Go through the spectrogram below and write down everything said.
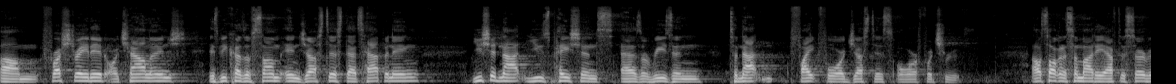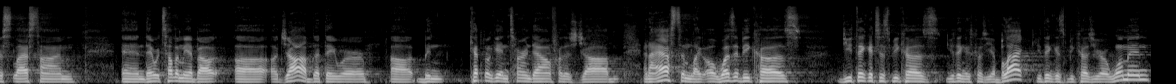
um, frustrated or challenged is because of some injustice that's happening, you should not use patience as a reason to not fight for justice or for truth. I was talking to somebody after service last time, and they were telling me about uh, a job that they were uh, been kept on getting turned down for this job. And I asked them, like, oh, was it because? Do you think it's just because you think it's because you're black? You think it's because you're a woman,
